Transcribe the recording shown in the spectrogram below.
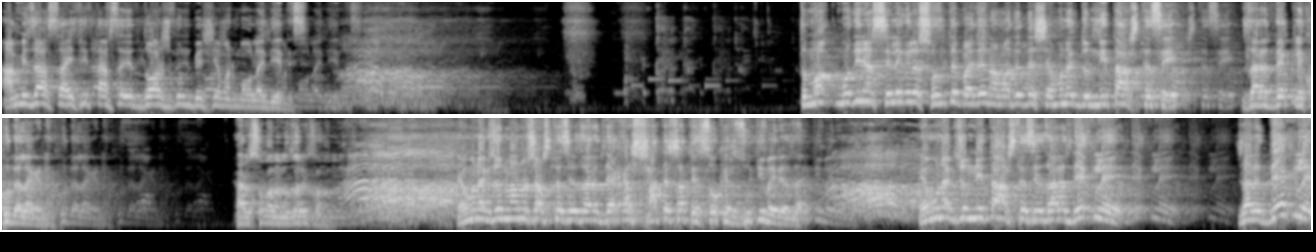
আমি যা চাইছি তার সাথে দশ গুণ বেশি আমার মৌলাই দিয়ে দিছে। তো মদিনার ছেলেগুলো শুনতে পাইলেন আমাদের দেশে এমন একজন নেতা আসতেছে, যারা দেখলে ক্ষুদে লাগে না। আর সবার জোরে কোন। এমন একজন মানুষ আসতেছে যারা দেখার সাথে সাথে চোখের জুতি বাইরে যায়। এমন একজন নেতা আসতেছে যারা দেখলে যারা দেখলে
